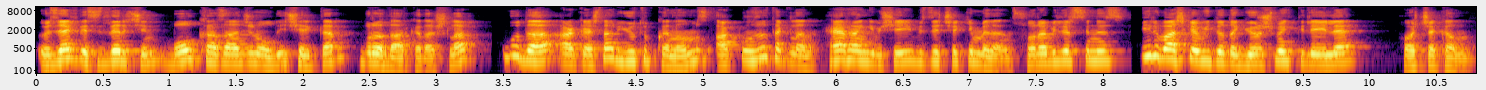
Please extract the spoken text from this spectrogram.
Özellikle sizler için bol kazancın olduğu içerikler burada arkadaşlar. Bu da arkadaşlar YouTube kanalımız. Aklınıza takılan herhangi bir şeyi bize çekinmeden sorabilirsiniz. Bir başka videoda görüşmek dileğiyle. Hoşçakalın.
